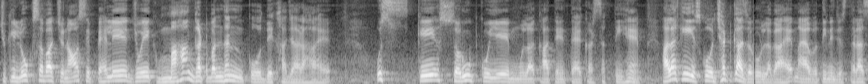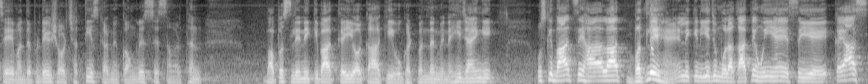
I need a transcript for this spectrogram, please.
चूँकि लोकसभा चुनाव से पहले जो एक महागठबंधन को देखा जा रहा है, उसके स्वरूप को ये मुलाकातें तय कर सकती हैं। हालाँकि इसको झटका ज़रूर लगा है। मायावती ने जिस तरह से मध्य प्रदेश और छत्तीसगढ़ में कांग्रेस से समर्थन वापस लेने की बात कही और कहा कि वो गठबंधन में नहीं जाएँगी, उसके बाद से हालात बदले हैं, लेकिन ये जो मुलाकातें हुई हैं, इससे ये कयास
